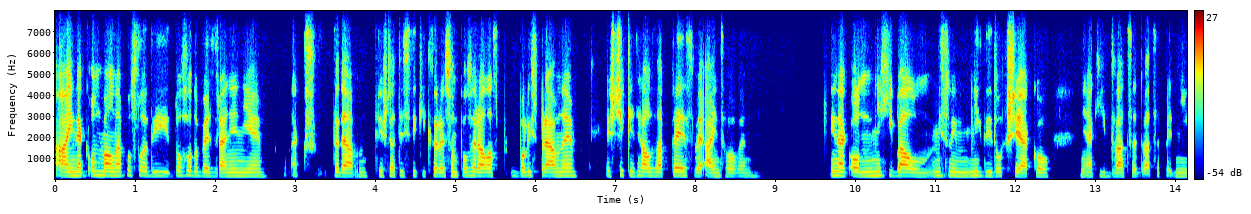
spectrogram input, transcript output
A inak on mal naposledy dlhodobé zranenie, ak teda tie štatistiky, ktoré som pozerala, boli správne, ešte keď hral za PSV Eindhoven. Inak on nechýbal, myslím, nikdy dlhšie ako nejakých 20-25 dní.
